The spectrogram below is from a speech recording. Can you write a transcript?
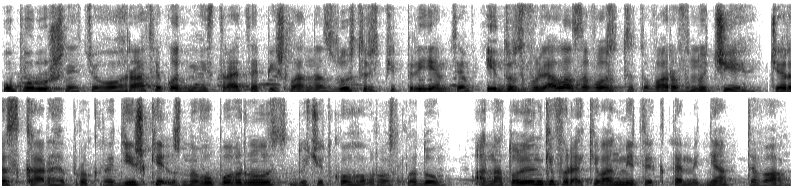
У порушення цього графіку адміністрація пішла на зустріч підприємцям і дозволяла завозити товар вночі. Через скарги про крадіжки знову повернулись до чіткого розкладу. Анатолій Нікіфорек, Іван Мітрик, теми дня, ТВА.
